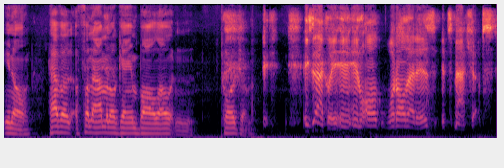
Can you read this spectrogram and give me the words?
you know have a, a phenomenal game, ball out and torch them. Exactly, and, and all what all that is, it's matchups.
